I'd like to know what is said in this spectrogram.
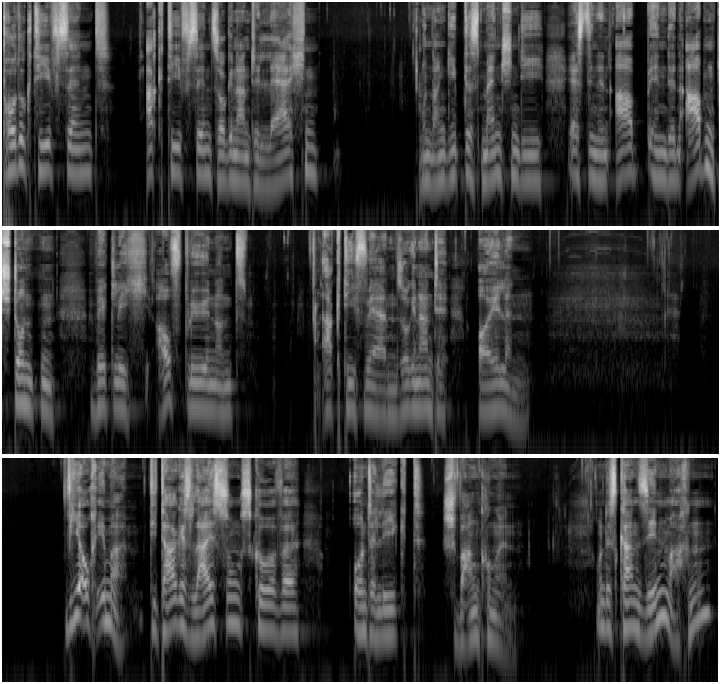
produktiv sind, aktiv sind, sogenannte Lärchen. Und dann gibt es Menschen, die erst in den, Ab in den Abendstunden wirklich aufblühen und aktiv werden, sogenannte Eulen. Wie auch immer, die Tagesleistungskurve unterliegt Schwankungen. Und es kann Sinn machen,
